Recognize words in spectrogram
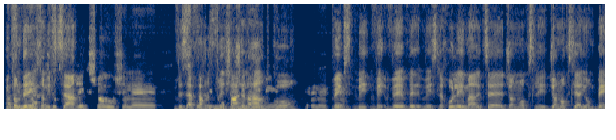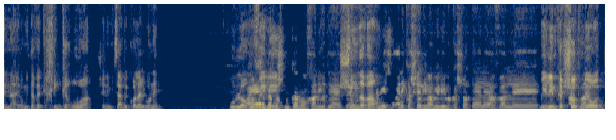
פתאום דניאלסון נפצע, freak show של... אה, וזה הפך ל freak show של הארדקור, כן. ויסלחו לי מעריצי ג'ון מוקסלי, ג'ון מוקסלי היום בעיניי הוא המתאבק הכי גרוע שנמצא בכל הארגונים. הוא לא היה מביא הרבה לי חושבים כמוך, אני יודע את זה. שום דבר. אני- אני קשה לי עם המילים הקשות האלה, אבל... אה, מילים קשות אבל- מאוד.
